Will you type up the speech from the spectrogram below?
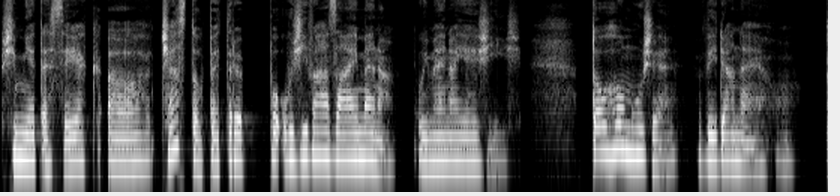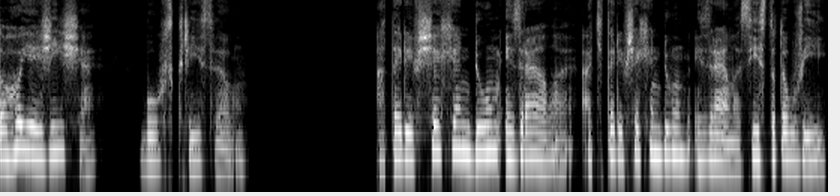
Všimněte si, jak často Petr používá zájmena u jména Ježíš. Toho muže, vydaného, toho Ježíše, Bůh skřísil. A tedy všechen dům Izraele, ať tedy všechen dům Izraele s jistotou ví,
